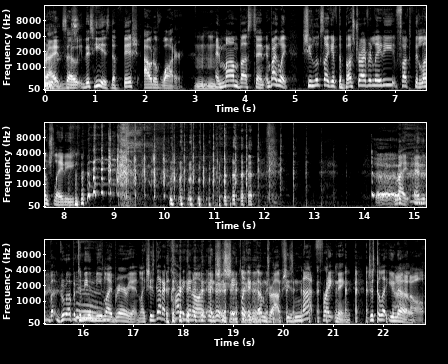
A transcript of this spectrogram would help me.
right, so this he is the fish out of water. Mm-hmm. And mom busts in, and by the way, she looks like if the bus driver lady fucked the lunch lady. right, and but grew up to be a mean librarian. Like she's got a cardigan on, and she's shaped like a gumdrop. She's not frightening, just to let you know. at all.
